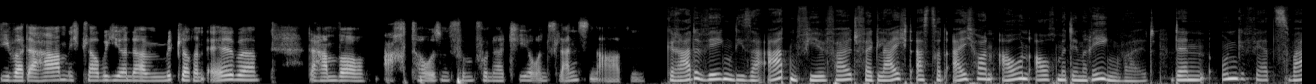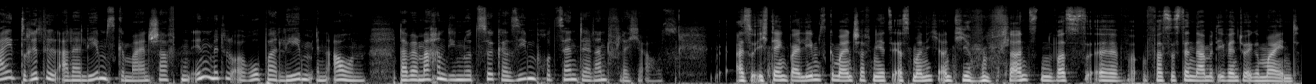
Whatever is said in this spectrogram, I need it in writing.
die wir da haben. Ich glaube, hier in der mittleren Elbe, da haben wir 8500 Tier- und Pflanzenarten. Gerade wegen dieser Artenvielfalt vergleicht Astrid Eichhorn Auen auch mit dem Regenwald. Denn ungefähr zwei Drittel aller Lebensgemeinschaften in Mitteleuropa leben in Auen. Dabei machen die nur circa sieben Prozent der Landfläche aus. Also ich denke bei Lebensgemeinschaften jetzt erstmal nicht an Tiere und Pflanzen. Was, äh, was ist denn damit eventuell gemeint?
